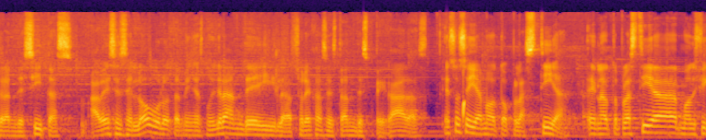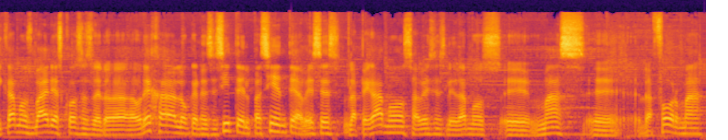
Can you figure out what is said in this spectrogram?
grandecitas. A veces el óvulo también es muy grande y las orejas están despegadas. Eso se llama autoplastía. En la autoplastía modificamos varias cosas de la oreja, lo que necesite el paciente. A veces la pegamos, a veces le damos eh, más eh, la forma,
